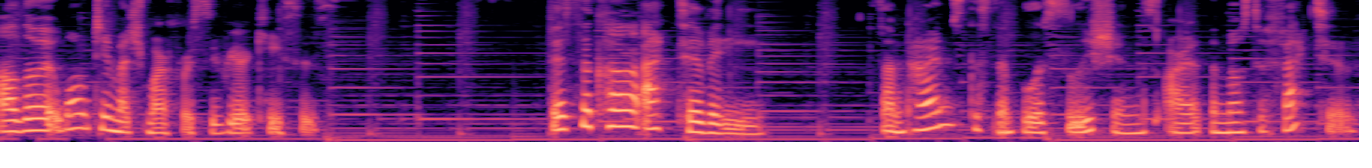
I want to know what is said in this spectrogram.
although it won't do much more for severe cases. Physical activity. Sometimes the simplest solutions are the most effective.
